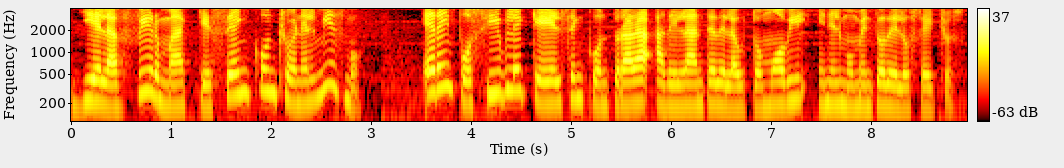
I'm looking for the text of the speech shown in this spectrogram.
y él afirma que se encontró en el mismo. Era imposible que él se encontrara adelante del automóvil en el momento de los hechos,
